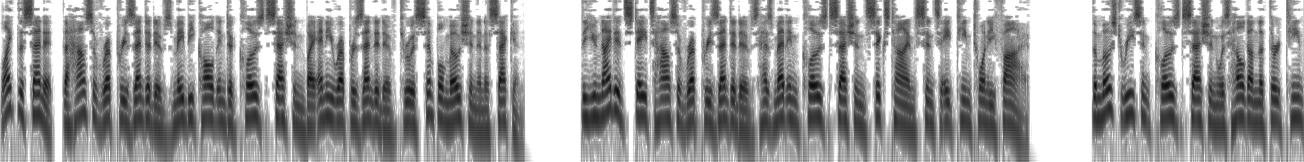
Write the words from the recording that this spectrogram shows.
Like the Senate, the House of Representatives may be called into closed session by any representative through a simple motion and a second. The United States House of Representatives has met in closed session six times since 1825. The most recent closed session was held on 13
